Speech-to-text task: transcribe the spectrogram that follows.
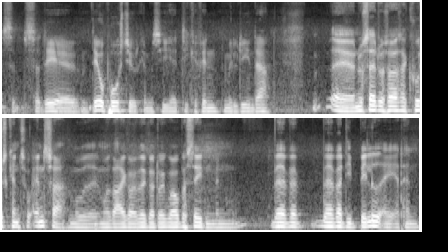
så, så det, øh, det er jo positivt, kan man sige, at de kan finde melodien der. Øh, nu sagde du så også, at Kusk han tog ansvar mod, øh, mod Vejgaard. Jeg ved godt, du ikke var oppe at se den, men hvad, hvad, hvad var dit billede af, at han,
